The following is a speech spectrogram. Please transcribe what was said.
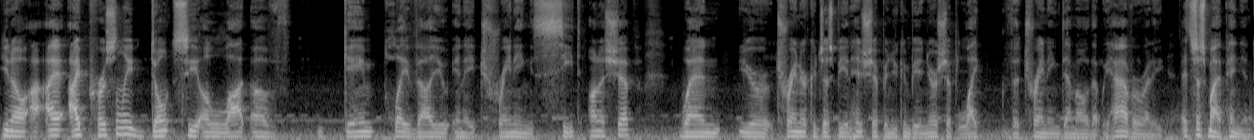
you know, I I personally don't see a lot of gameplay value in a training seat on a ship when your trainer could just be in his ship and you can be in your ship like the training demo that we have already. It's just my opinion.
